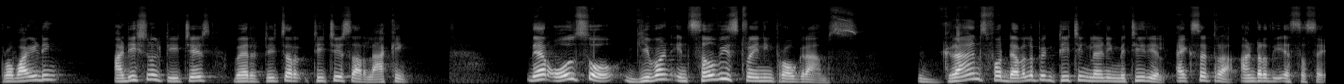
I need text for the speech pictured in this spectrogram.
providing additional teachers where teacher, teachers are lacking. They are also given in service training programs, grants for developing teaching learning material, etc. under the SSA.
